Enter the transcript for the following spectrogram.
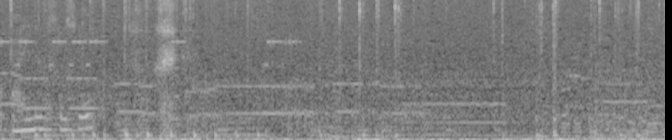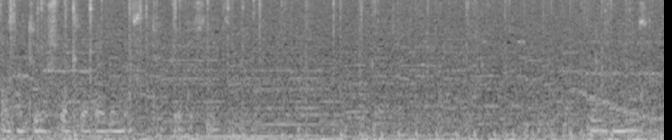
Nur einen Versuch. Was natürlich schwer, weil den ersten Typ hier besiegt. Ja,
